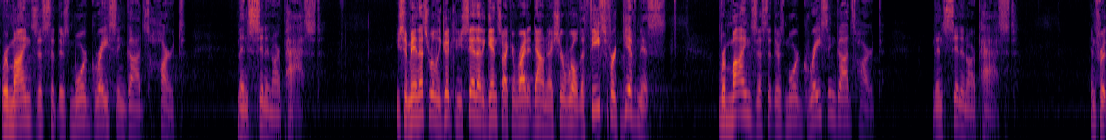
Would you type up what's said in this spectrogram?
reminds us that there's more grace in God's heart than sin in our past. You say, man, that's really good. Can you say that again so I can write it down? And I sure will. The thief's forgiveness reminds us that there's more grace in God's heart than sin in our past. And for,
